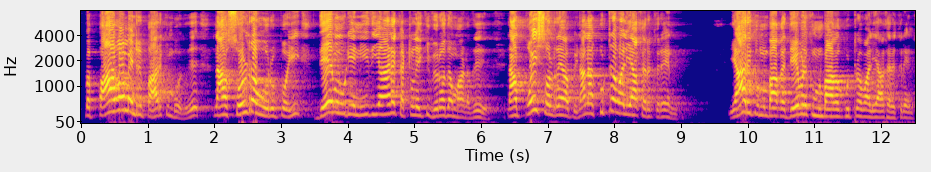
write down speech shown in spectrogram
இப்போ பாவம் என்று பார்க்கும்போது நான் சொல்கிற ஒரு பொய் தேவனுடைய நீதியான கட்டளைக்கு விரோதமானது. நான் பொய் சொல்கிறேன் அப்படின்னா நான் குற்றவாளியாக இருக்கிறேன். யாருக்கு முன்பாக? தேவனுக்கு முன்பாக குற்றவாளியாக இருக்கிறேன்.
